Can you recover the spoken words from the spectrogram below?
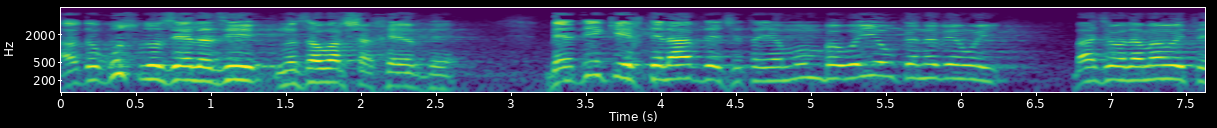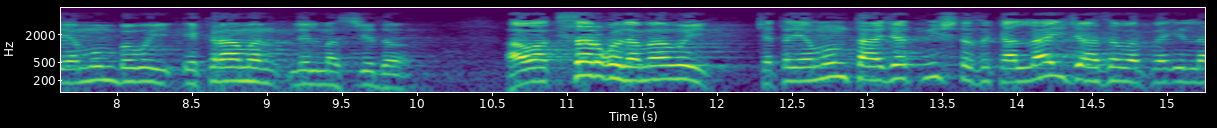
او د غسل زیلزي نو زور شه خیر دی به دې کې اختلاف دی چې تیمم به وي او کنه به وي بعض علما وایي تیمم به وایي اکراما للمسجد او اکثر علما وایي چې تیمم تاجت نشته ځکه الله اجازه ورکړه الا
